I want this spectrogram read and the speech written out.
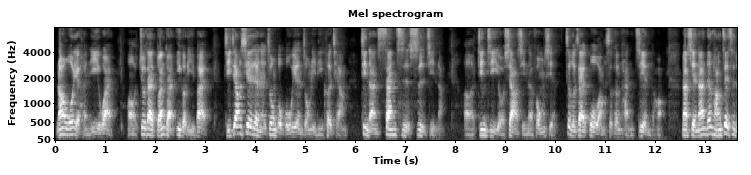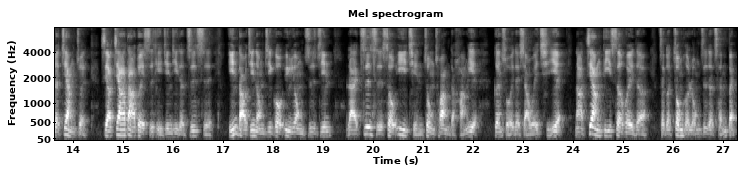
然后我也很意外哦，就在短短一个礼拜，即将卸任的中国国务院总理李克强。竟然三次示警了，呃，经济有下行的风险，这个在过往是很罕见的哈。那显然，人行这次的降准是要加大对实体经济的支持，引导金融机构运用资金来支持受疫情重创的行业跟所谓的小微企业，那降低社会的这个综合融资的成本。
